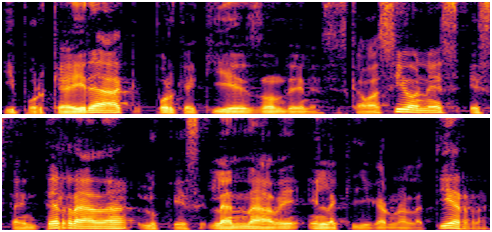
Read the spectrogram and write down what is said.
¿Y por qué a Irak? Porque aquí es donde en las excavaciones está enterrada lo que es la nave en la que llegaron a la Tierra,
